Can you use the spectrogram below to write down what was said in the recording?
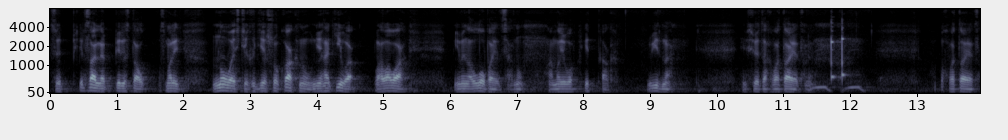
Специально перестал смотреть новости, где что как, ну, негатива, голова именно лопается. Ну, оно его и так видно. И все это хватает. Хватает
